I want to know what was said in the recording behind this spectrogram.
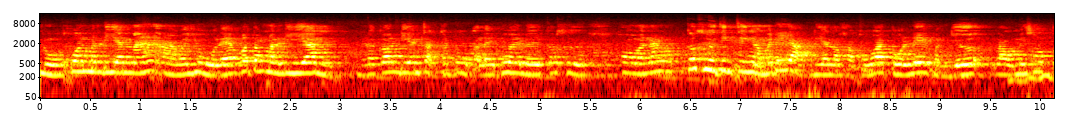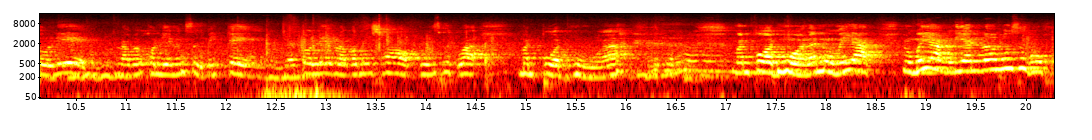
หนูควรมาเรียนนะอ่ามาอยู่แล้วก็ต้องมาเรียน แล้วก็เรียนจัดกระดูกอะไรด้วยเลยก็คือ พอมานั่งก็คือจริงๆอะไม่ได้อยากเรียนหรอกค่ะ เพราะว่าตัวเลขมันเยอะ เราไม่ชอบตัวเลข เราเป็นคนเรียนหนังสือไม่เก่ง และตัวเลขเราก็ไม่ชอบ รู้สึกว่ามันปวดหัว มันปวดหัวแล้วหนูไม่อยากหนูไม่อยากเรียนแล้วรู้สึกโอ้โห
